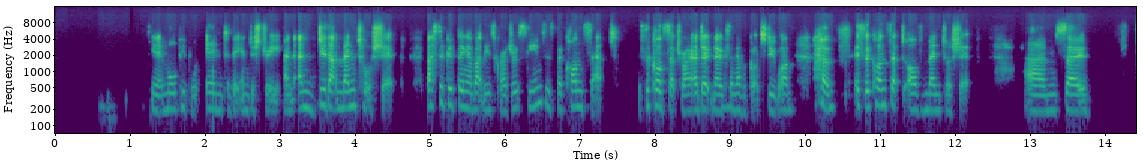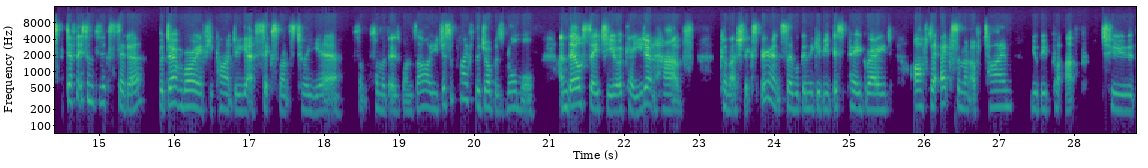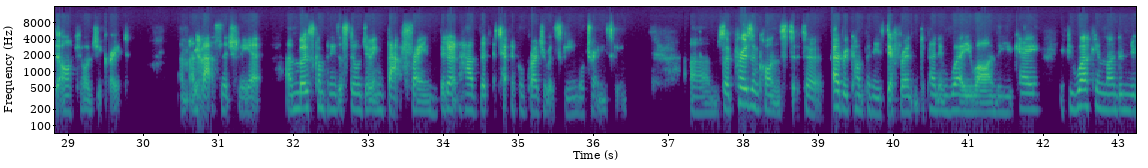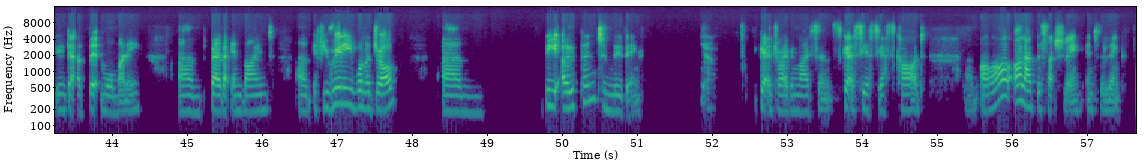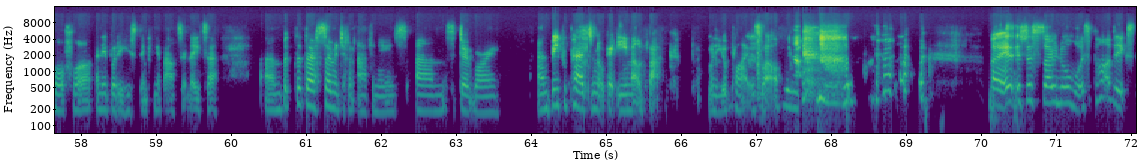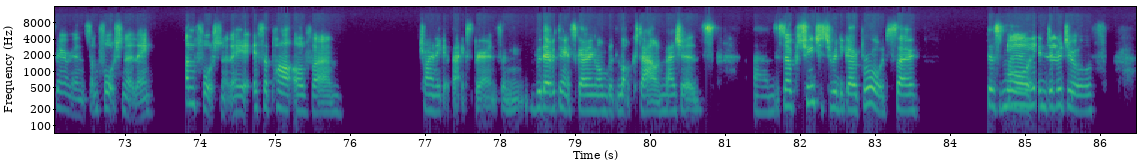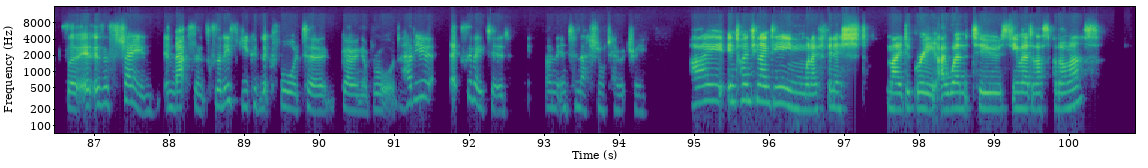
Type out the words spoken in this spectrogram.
you know more people into the industry and, and do that mentorship. That's the good thing about these graduate schemes is the concept. It's the concept, right? I don't know because I never got to do one. Um, it's the concept of mentorship. Um, so definitely something to consider but don't worry if you can't do yeah six months to a year some, some of those ones are you just apply for the job as normal and they'll say to you okay you don't have commercial experience so we're going to give you this pay grade after x amount of time you'll be put up to the archaeology grade um, and yeah. that's literally it and most companies are still doing that frame they don't have the technical graduate scheme or training scheme um, so pros and cons to, to, every company is different depending where you are in the UK. If you work in London, you're going to get a bit more money. Um, bear that in mind. Um, if you really want a job, um, be open to moving. Yeah. Get a driving license. Get a CSCS card. Um, I'll, I'll add this actually into the link for for anybody who's thinking about it later. Um, but th- there are so many different avenues, so don't worry, and be prepared to not get emailed back when you apply as well. Yeah. but it, it's just so normal. It's part of the experience, unfortunately. Unfortunately, it's a part of um, trying to get that experience. And with everything that's going on with lockdown measures, um, there's no opportunity to really go abroad. So there's more uh, yeah. individuals. So it is a shame in that sense, because at least you could look forward to going abroad. Have you excavated on international territory? I in 2019 when I finished my degree, I went to Sima de las Palomas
